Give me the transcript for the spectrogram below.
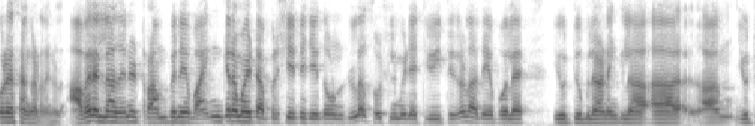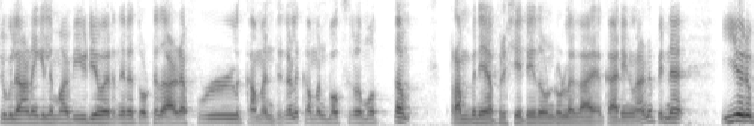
കുറേ സംഘടനകൾ. അവരെല്ലാം തന്നെ ട്രംപിനെ ഭയങ്കരമായിട്ട് അപ്രീഷിയേറ്റ് ചെയ്തുകൊണ്ടുള്ള സോഷ്യൽ മീഡിയ ട്വീറ്റുകൾ അതേപോലെ യൂട്യൂബിലാണെങ്കിലും യൂട്യൂബിലാണെങ്കിലും ആ വീഡിയോ വരുന്നതിന് തൊട്ട് താഴെ ഫുൾ കമന്റുകൾ കമന്റ് ബോക്സുകൾ മൊത്തം ട്രംപിനെ അപ്രീഷിയേറ്റ് ചെയ്തുകൊണ്ടുള്ള കാര്യങ്ങളാണ്. പിന്നെ ഈ ഒരു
